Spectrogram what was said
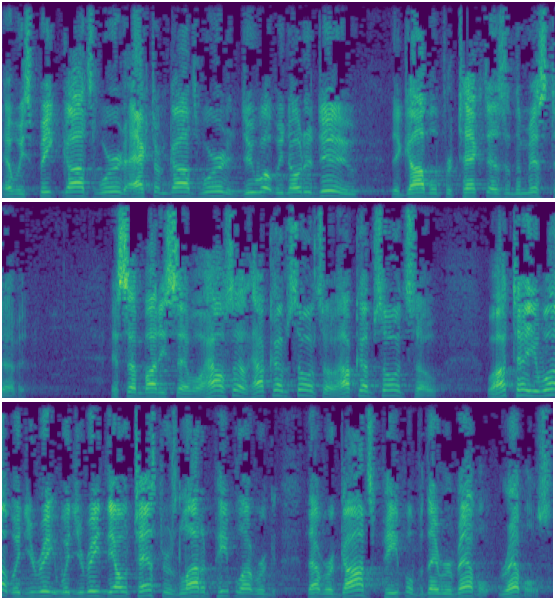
and we speak God's word, act on God's word and do what we know to do, that God will protect us in the midst of it. If somebody said, well, how so, how come so and so? How come so and so? Well, I'll tell you what, when you read, when you read the Old Testament, there's a lot of people that were, that were God's people, but they were rebel, rebels.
